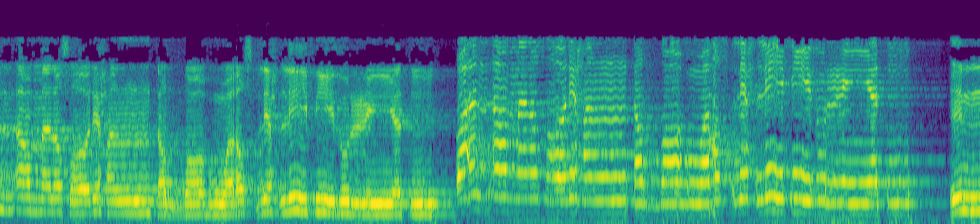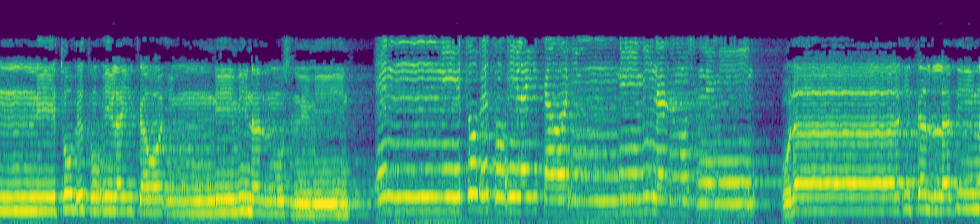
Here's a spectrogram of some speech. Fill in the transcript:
وأن أعمل صالحا ترضاه وأصلح لي في ذريتي. وأن أعمل صالحا ترضاه وأصلح لي في ذريتي. إني تبت إليك وإني من المسلمين. إني تبت إليك وإني من المسلمين. أولئك الذين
